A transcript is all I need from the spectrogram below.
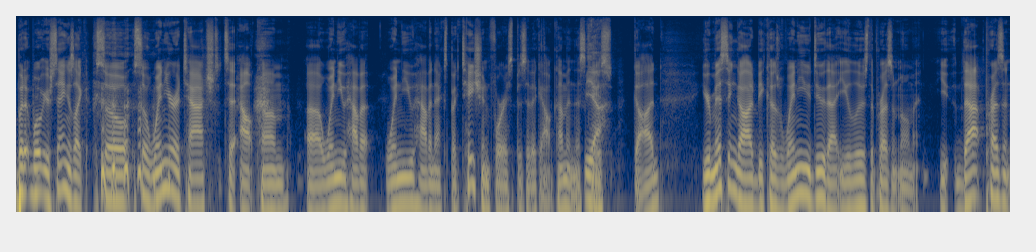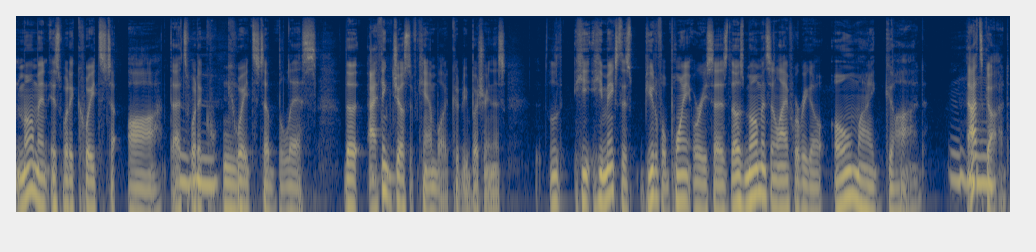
but what you're saying is like so so when you're attached to outcome uh, when you have a when you have an expectation for a specific outcome in this Yeah. case god you're missing god because when you do that you lose the present moment you, that present moment is what equates to awe that's what Mm-hmm. equates to bliss the i think joseph campbell I could be butchering this he, he makes this beautiful point where he says those moments in life where we go oh my god that's god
